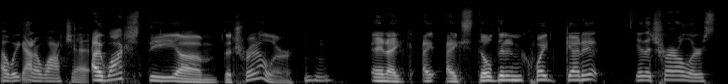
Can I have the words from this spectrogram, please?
Oh, we got to watch it. I watched the um the trailer, Mm-hmm. and I, I I still didn't quite get it. yeah, the trailers.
